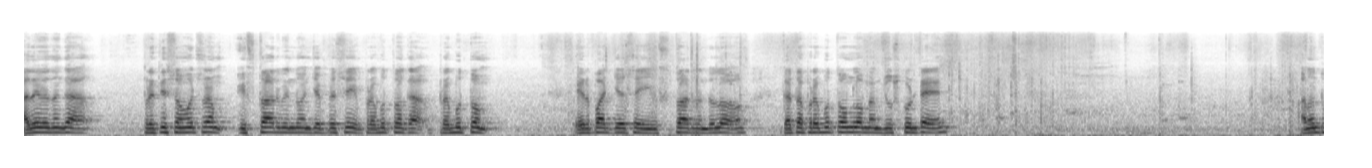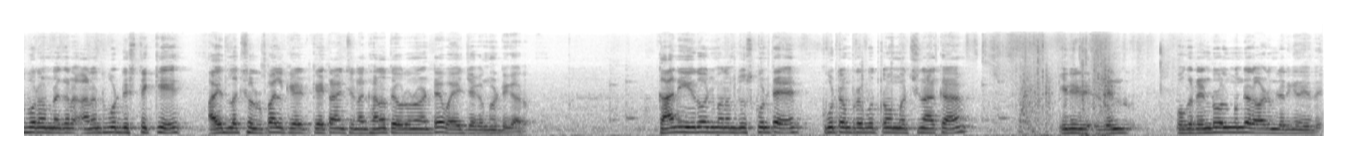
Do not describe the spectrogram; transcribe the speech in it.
అదేవిధంగా ప్రతి సంవత్సరం ఇఫ్తార్ విందు అని చెప్పేసి ప్రభుత్వ ప్రభుత్వం ఏర్పాటు చేసే ఈ ఇఫ్తార్ విందులో గత ప్రభుత్వంలో మేము చూసుకుంటే అనంతపురం నగర అనంతపురం డిస్టిక్కి ఐదు లక్షల రూపాయలు కే కేటాయించిన ఘనత ఎవరు అంటే వైఎస్ జగన్మోహన్ రెడ్డి గారు. కానీ ఈరోజు మనం చూసుకుంటే కూటమి ప్రభుత్వం వచ్చినాక ఇది రెండు ఒక రెండు రోజుల ముందే రావడం జరిగింది ఇది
